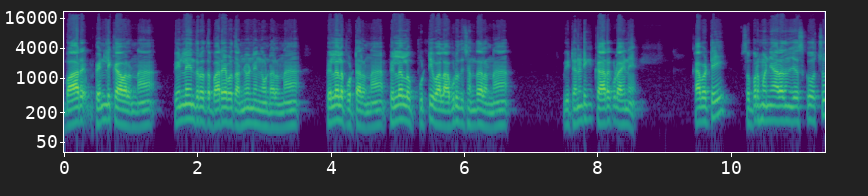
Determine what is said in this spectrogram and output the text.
భార్య పెండ్లి కావాలన్నా పెండ్లైన తర్వాత భార్యాభర్త అన్యోన్యంగా ఉండాలన్నా పిల్లలు పుట్టాలన్నా పిల్లలు పుట్టి వాళ్ళ అభివృద్ధి చెందాలన్నా వీటన్నిటికీ కారకుడు ఆయనే. కాబట్టి సుబ్రహ్మణ్య ఆరాధన చేసుకోవచ్చు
